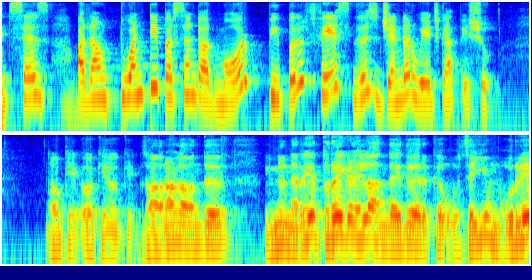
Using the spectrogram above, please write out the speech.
it says around twenty percent or more people face this gender wage gap issue okay okay okay so அதனால் வந்து இன்னும் நிறைய துறைகளில் அந்த இது இருக்கு. செய்யும் ஒரே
